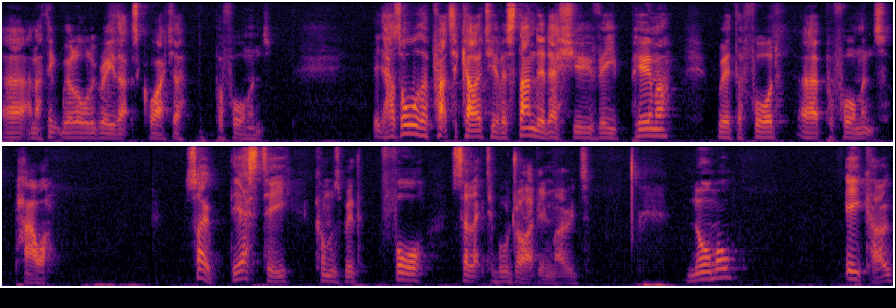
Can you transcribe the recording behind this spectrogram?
uh, and I think we'll all agree that's quite a performance. It has all the practicality of a standard SUV Puma with the Ford uh, Performance Power. So the ST comes with four selectable driving modes. Normal, Eco,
